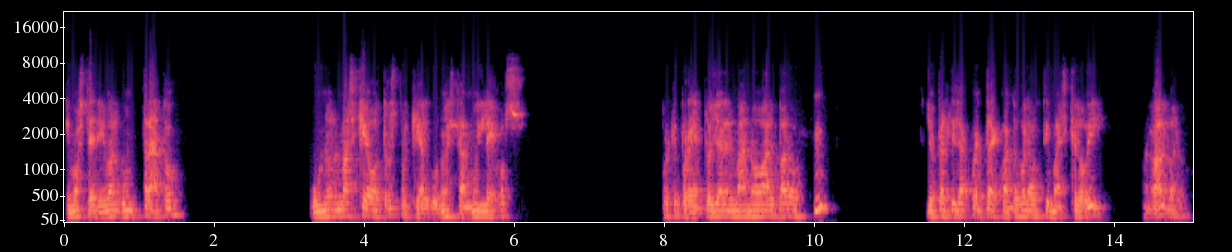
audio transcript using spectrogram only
hemos tenido algún trato, unos más que otros, porque algunos están muy lejos. Porque, por ejemplo, yo el hermano Álvaro, yo perdí la cuenta de cuándo fue la última vez que lo vi. Bueno, Álvaro,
